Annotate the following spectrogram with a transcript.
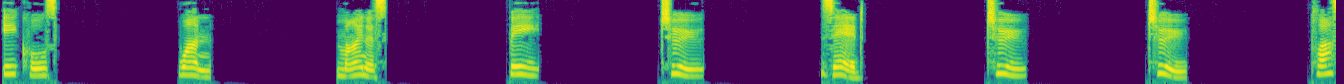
equals one minus B two Z two two plus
